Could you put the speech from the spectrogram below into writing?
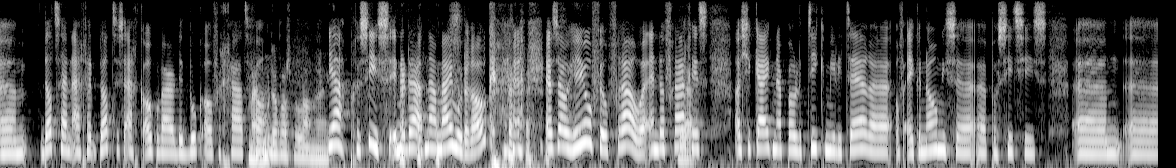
Um, dat, zijn eigenlijk, dat is eigenlijk ook waar dit boek over gaat. Mijn van, moeder was belangrijk. Ja, precies, inderdaad. nou, mijn moeder ook. en zo heel veel vrouwen. En de vraag is, als je kijkt naar politiek, militaire of economische uh, posities... Um, uh,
